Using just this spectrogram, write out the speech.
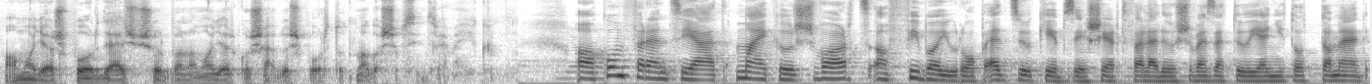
a magyar sport, de elsősorban a magyar kosárlabda sportot magasabb szintre emeljük. A konferenciát Michael Schwartz, a FIBA Europe edzőképzésért felelős vezetője nyitotta meg.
